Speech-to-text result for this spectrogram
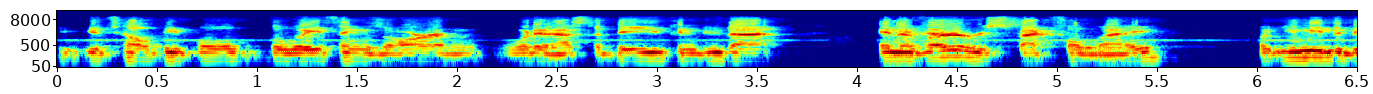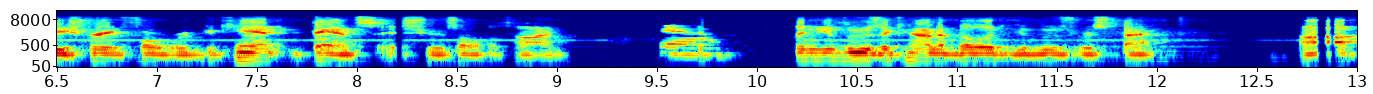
You, you, tell people the way things are and what it has to be. You can do that in a very respectful way, but you need to be straightforward. You can't dance issues all the time. Yeah. Then you lose accountability, you lose respect. Uh,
